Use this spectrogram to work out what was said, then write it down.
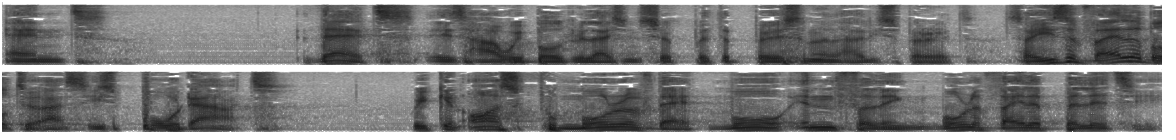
And that is how we build relationship with the person of the Holy Spirit. So He's available to us. He's poured out. We can ask for more of that, more infilling, more availability.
